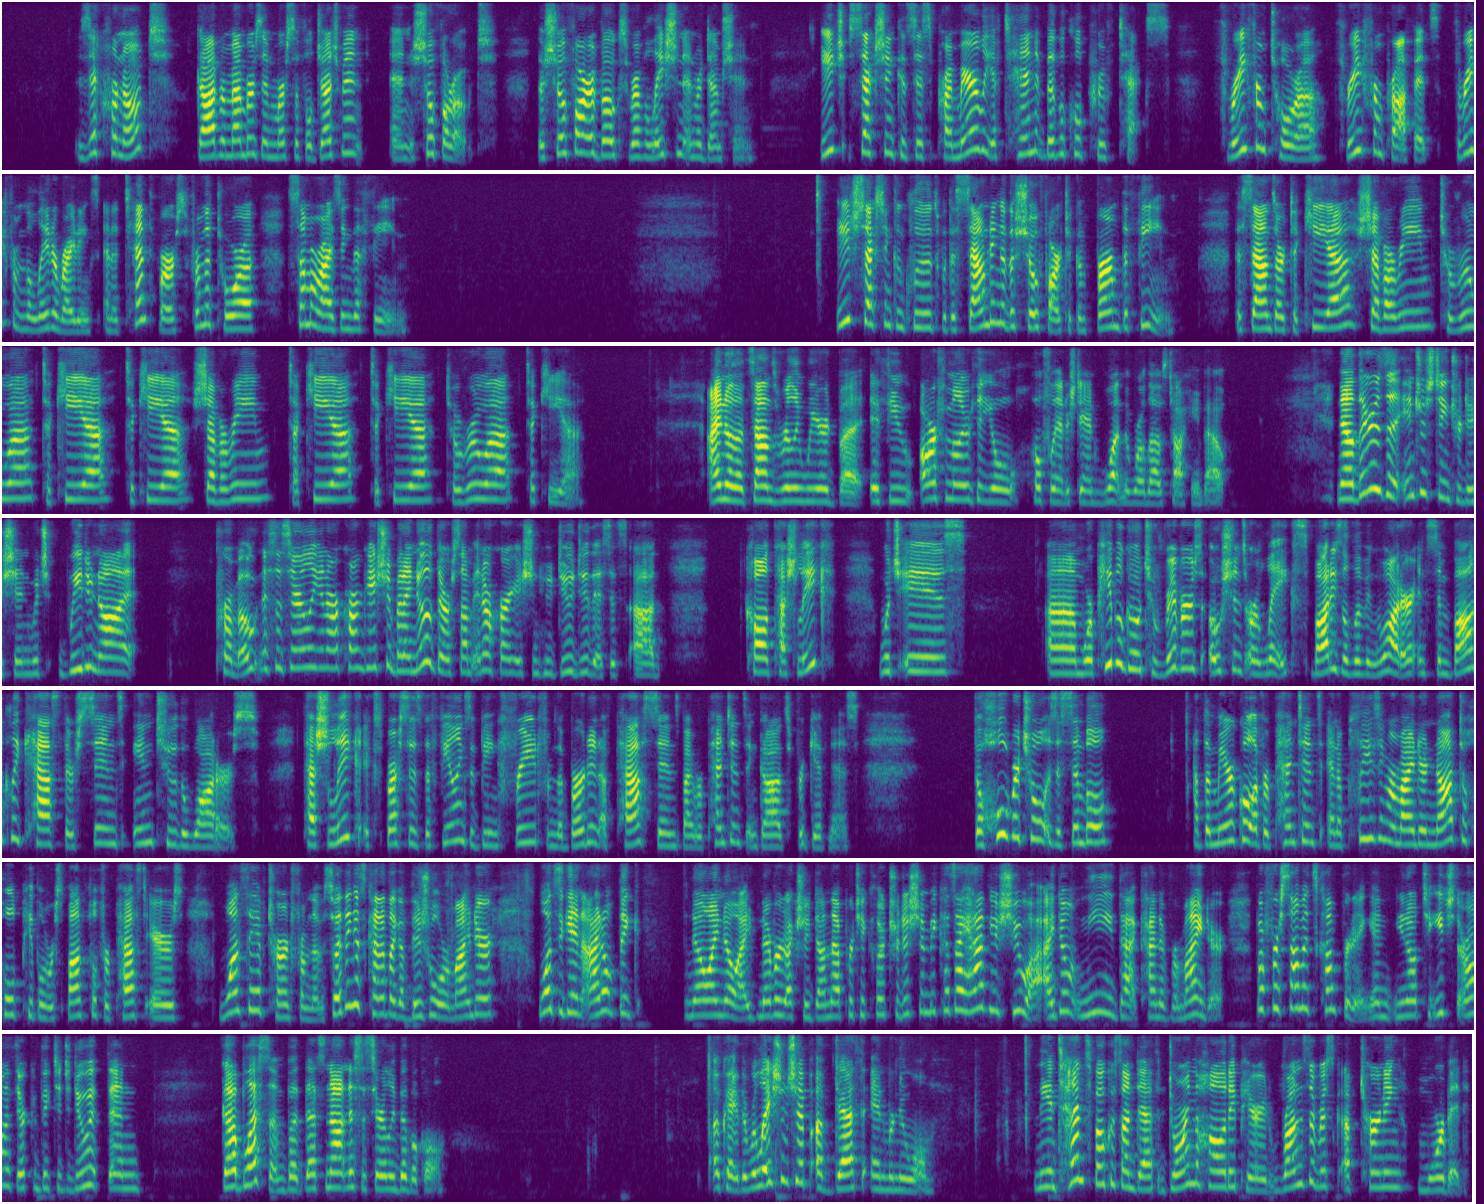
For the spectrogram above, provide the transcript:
Zichronot, God remembers in merciful judgment. And Shofarot, the shofar evokes revelation and redemption. Each section consists primarily of 10 biblical proof texts three from Torah, three from prophets, three from the later writings, and a tenth verse from the Torah summarizing the theme. Each section concludes with a sounding of the shofar to confirm the theme. The sounds are Tekiah, Shevarim, Teruah, Tekiah, Tekiah, Shevarim, Tekiah, Tekiah, Teruah, Tekiah. I know that sounds really weird, but if you are familiar with it, you'll hopefully understand what in the world I was talking about. Now, there is an interesting tradition which we do not promote necessarily in our congregation, but I know that there are some in our congregation who do do this. It's uh, called tashlich, which is um, where people go to rivers, oceans, or lakes, bodies of living water, and symbolically cast their sins into the waters. Tashlich expresses the feelings of being freed from the burden of past sins by repentance and God's forgiveness. The whole ritual is a symbol of the miracle of repentance and a pleasing reminder not to hold people responsible for past errors once they have turned from them. So I think it's kind of like a visual reminder. Once again, I don't think no, I know. I've never actually done that particular tradition because I have Yeshua. I don't need that kind of reminder. But for some, it's comforting. And, you know, to each their own. If they're convicted to do it, then God bless them. But that's not necessarily biblical. Okay, the relationship of death and renewal. The intense focus on death during the holiday period runs the risk of turning morbid.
